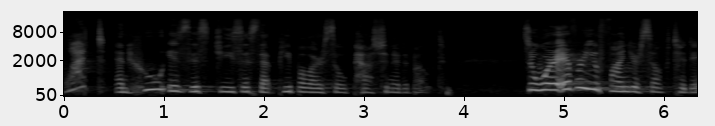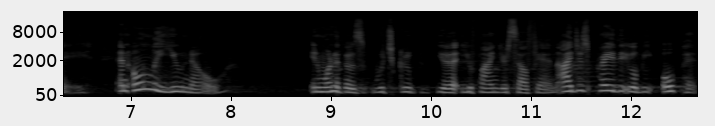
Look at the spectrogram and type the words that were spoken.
What and who is this Jesus that people are so passionate about? So, wherever you find yourself today, and only you know in one of those which group you, that you find yourself in, I just pray that you'll be open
